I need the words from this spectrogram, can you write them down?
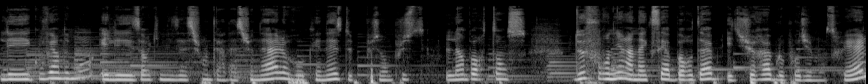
Les gouvernements et les organisations internationales reconnaissent de plus en plus l'importance de fournir un accès abordable et durable aux produits menstruels.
